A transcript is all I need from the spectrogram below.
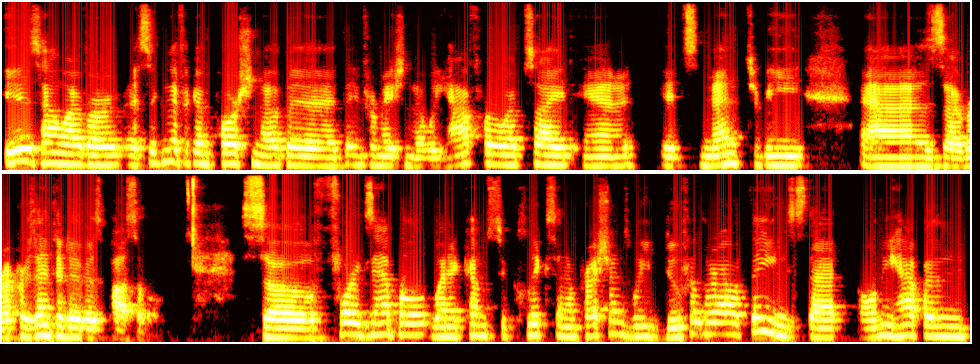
is, however, a significant portion of the, the information that we have for a website, and it's meant to be as uh, representative as possible. So for example, when it comes to clicks and impressions, we do filter out things that only happen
